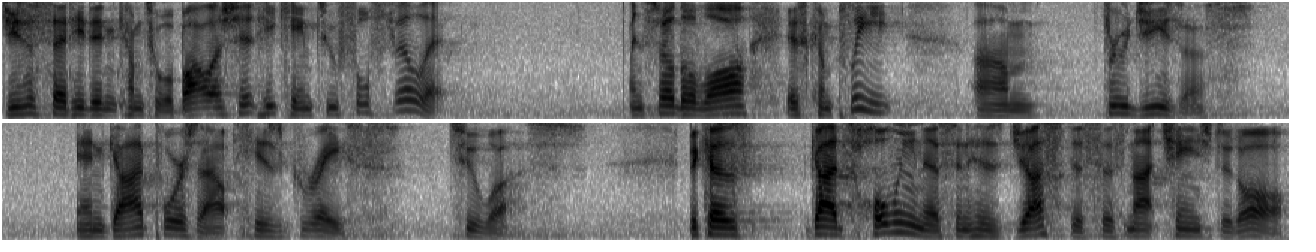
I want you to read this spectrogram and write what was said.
Jesus said he didn't come to abolish it, he came to fulfill it. And so the law is complete um, through Jesus and God pours out his grace to us. Because God's holiness and his justice has not changed at all,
